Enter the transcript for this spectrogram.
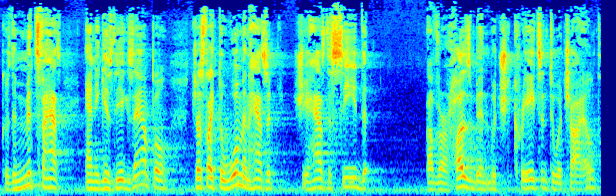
Because the mitzvah has, and he gives the example, just like the woman has it, she has the seed of her husband, which she creates into a child.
